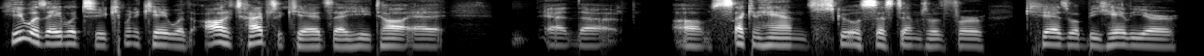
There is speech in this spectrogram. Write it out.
he was able to communicate with all types of kids that he taught at at the um, secondhand school systems with for kids with behavior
